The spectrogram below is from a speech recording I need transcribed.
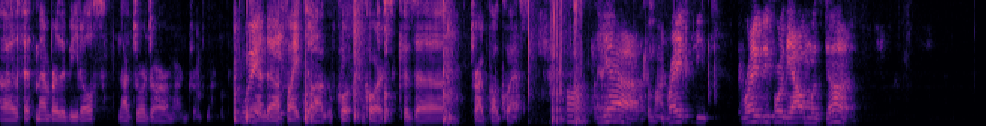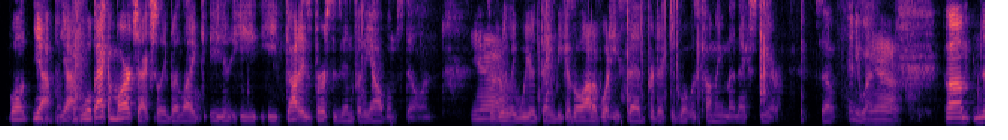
uh, the fifth member of the Beatles, not George R. R. Martin, George Martin, Wait, and uh, Phife Dawg, of, cour- of course, because uh, Tribe Called Quest. fuck. I mean, yeah. come on. Right, right before the album was done. Well, yeah, yeah. Well, back in March actually, but like he he, he got his verses in for the album still, and Yeah. it's a really weird thing because a lot of what he said predicted what was coming the next year. So anyway, Yeah. Um,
